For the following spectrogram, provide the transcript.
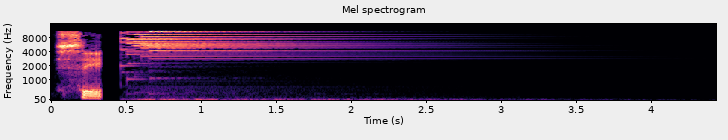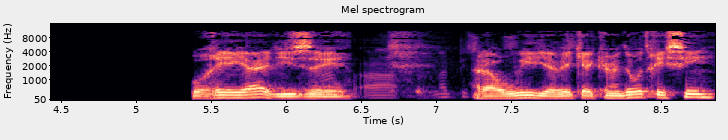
c'est réaliser. Alors oui, il y avait quelqu'un d'autre ici.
